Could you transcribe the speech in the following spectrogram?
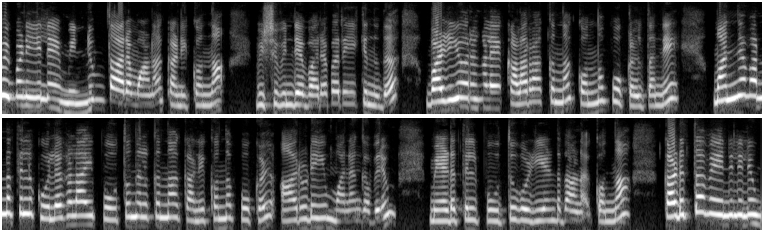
വിപണിയിലെ മിന്നും താരമാണ് കണിക്കൊന്ന. വിഷുവിന്റെ വരവറിയിക്കുന്നത് വഴിയോരങ്ങളെ കളറാക്കുന്ന കൊന്നപ്പൂക്കൾ തന്നെ. മഞ്ഞവർണത്തിൽ കുലകളായി പൂത്തു നിൽക്കുന്ന കണിക്കൊന്ന പൂക്കൾ ആരുടെയും മനം കവരും മേടത്തിൽ പൂത്തുകൊഴിയേണ്ടതാണ് കൊന്ന. കടുത്ത വേനലിലും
